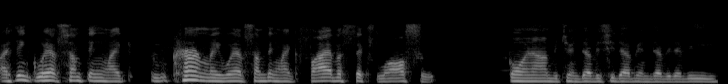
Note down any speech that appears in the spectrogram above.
I think we have something like currently we have something like five or six lawsuits going on between WCW and WWE,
